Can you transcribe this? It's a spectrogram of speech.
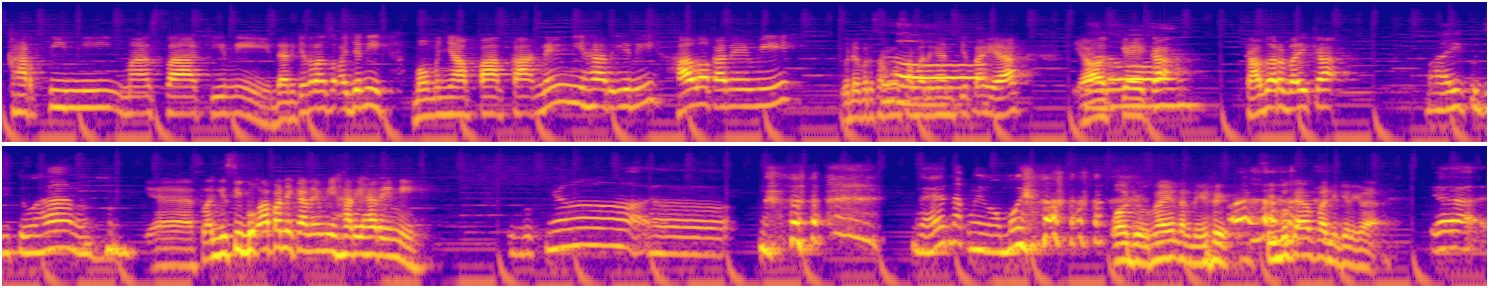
Kartini masa kini. Dan kita langsung aja nih mau menyapa Kak Nemi hari ini. Halo Kak Nemi, udah bersama-sama dengan kita ya. Ya oke okay, Kak, kabar baik Kak? Baik, puji Tuhan. Yes, lagi sibuk apa nih Kak Nemi hari-hari ini? Sibuknya uh, nggak enak nih ngomongnya. Waduh, nggak enak nih. Sibuk apa nih kira-kira? Ya,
